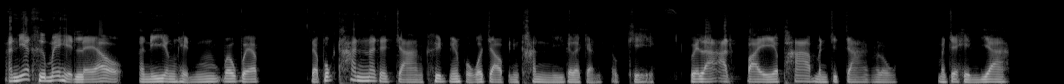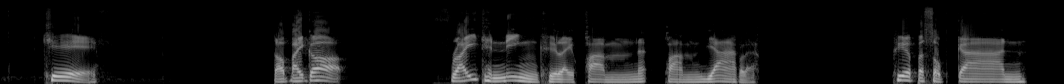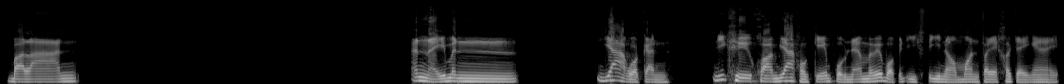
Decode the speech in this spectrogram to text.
อันนี้คือไม่เห็นแล้ว อันนี้ยังเห็นแวบๆ แต่พวกท่านน่าจะจางขึ้นงั้นผมก็จะเอาเป็นขั้นนี้ก็แล้วกัน โอเค เวลาอัดไปภาพมันจะจางลง มันจะเห็นยาก โอเค ต่อไปก็ frightening คืออะไรความนะความยากเหรอเพื่อประสบการณ์บาลานซ์ อันไหนมันยากกว่ากัน นี่คือความยากของเกมผมนะ มันไม่บอกเป็น easy normal ไฟเข้าใจง่าย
